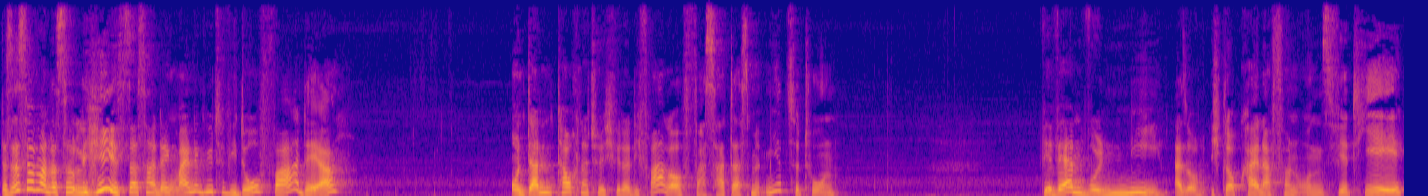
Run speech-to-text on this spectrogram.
Das ist, wenn man das so liest, dass man denkt, meine Güte, wie doof war der? Und dann taucht natürlich wieder die Frage auf, was hat das mit mir zu tun? Wir werden wohl nie, also ich glaube, keiner von uns wird je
